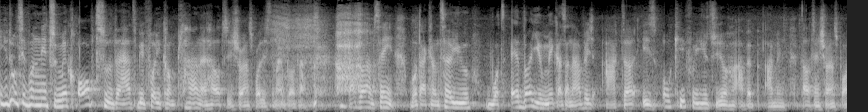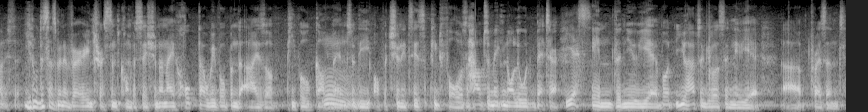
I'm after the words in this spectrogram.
you don't even need to make up to that before you can plan a health insurance policy, my brother. That's what I'm saying. But I can tell you, whatever you make as an average actor is okay for you to have a, I mean, health insurance policy. You know, this has been a very interesting conversation, and I hope that we've opened the eyes of people, government, mm. to the opportunities, pitfalls, how to make Nollywood better yes. in the new year. But you have to give us a new year uh, present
